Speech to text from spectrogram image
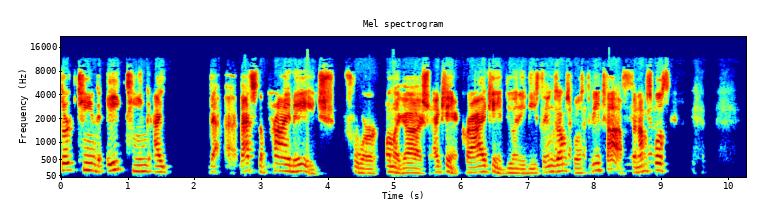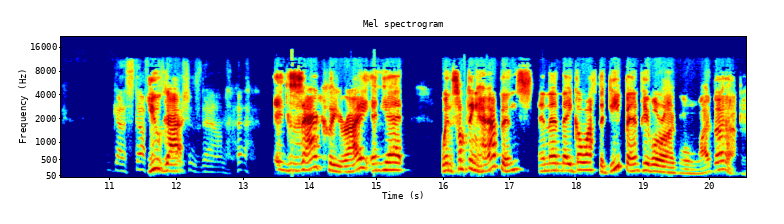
13 to 18, I that that's the prime age for oh my gosh, I can't cry, I can't do any of these things. I'm supposed to be tough yeah, and I'm gotta, supposed got to stuff you got down. exactly right. And yet when something happens and then they go off the deep end, people are like, well, why'd that happen?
